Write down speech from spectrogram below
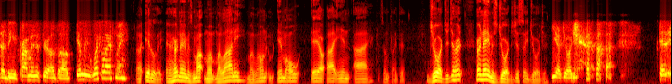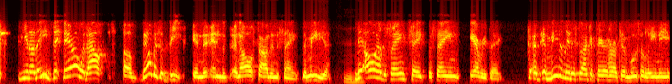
uh, the Prime Minister of uh, Italy. What's her last name? Uh, Italy, and her name is Ma- Ma- Melani Malone, M O L I N I, something like that. Georgia. Her her name is Georgia. Just say Georgia. Yeah, Georgia. and, you know, they, they they're all without. Uh, they all miss a beat in the in the, and all sounding the same. The media Mm-hmm. They all have the same take, the same everything. Immediately they start comparing her to Mussolini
